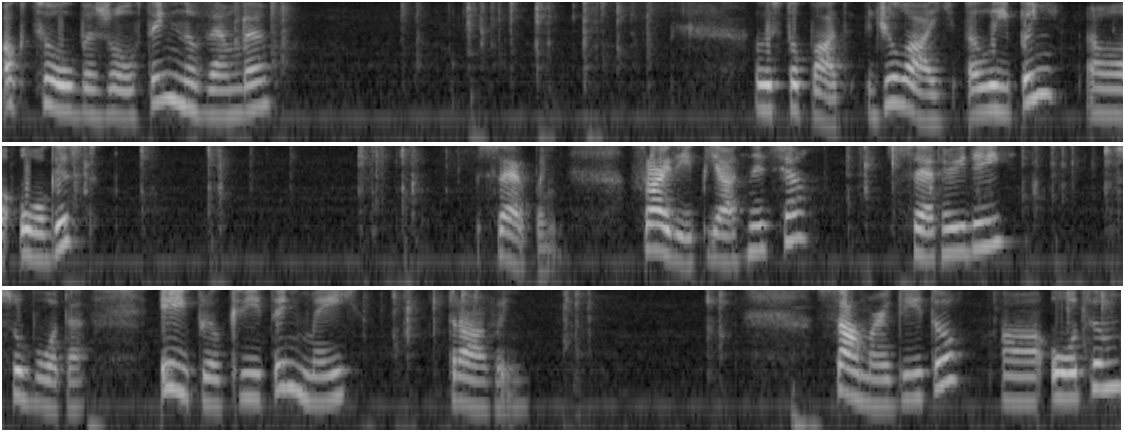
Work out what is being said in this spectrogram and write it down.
October – жовтень, November – листопад. July – липень, е, August – серпень. Friday – п'ятниця, Saturday – субота. April – квітень, May – травень. Summer – літо, Autumn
